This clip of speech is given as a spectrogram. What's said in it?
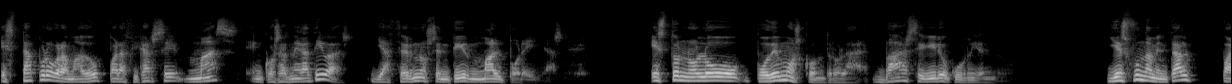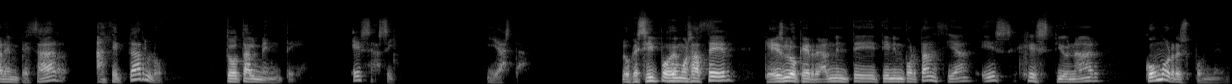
está programado para fijarse más en cosas negativas y hacernos sentir mal por ellas. Esto no lo podemos controlar, va a seguir ocurriendo. Y es fundamental, para empezar, aceptarlo totalmente. Es así. Y ya está. Lo que sí podemos hacer, que es lo que realmente tiene importancia, es gestionar ¿Cómo respondemos?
